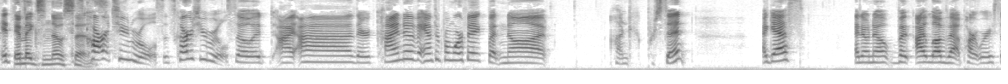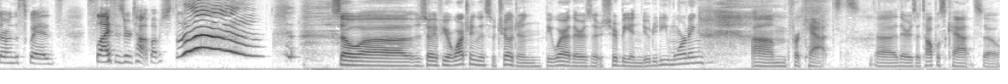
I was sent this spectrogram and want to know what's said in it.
It's- it makes no sense. It's cartoon rules. It's cartoon rules. So it, I, uh, they're kind of anthropomorphic, but not hundred percent. I guess. I don't know, but I love that part where he's throwing the squids, slices her top up. Just, "Ah!" So, uh, so if you're watching this with children, beware. There's a, should be a nudity warning, um, for cats. Uh, there's a topless cat, so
